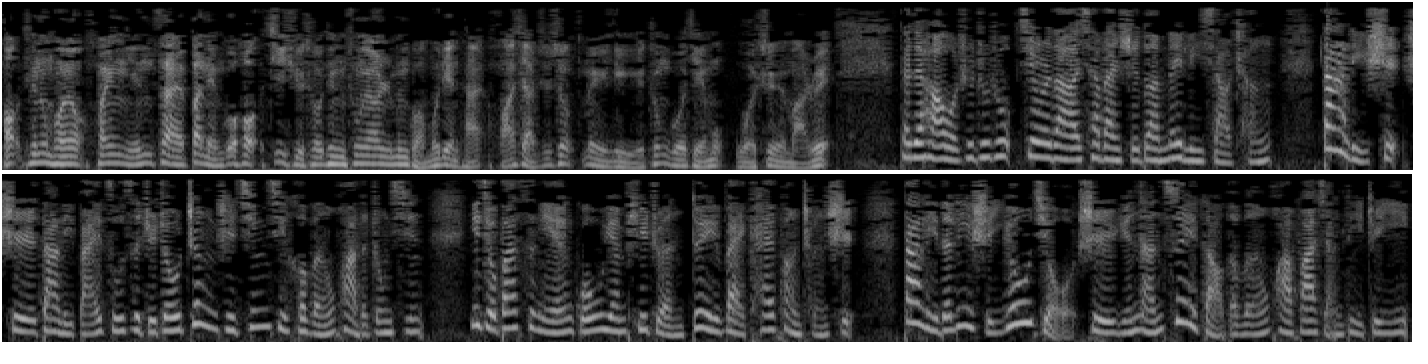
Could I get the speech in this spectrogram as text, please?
好，听众朋友，欢迎您在半点过后继续收听中央人民广播电台华夏之声《魅力中国》节目，我是马瑞。大家好，我是猪猪。进入到下半时段，魅力小城。大理市是大理白族自治州政治、经济和文化的中心。一九八四年，国务院批准对外开放城市。大理的历史悠久，是云南最早的文化发祥地之一。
